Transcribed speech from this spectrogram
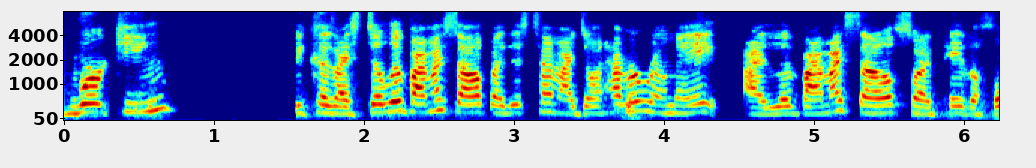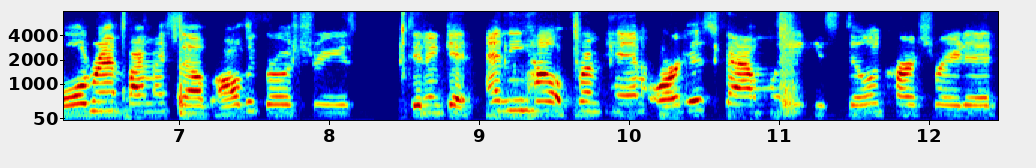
working because I still live by myself. By this time, I don't have a roommate. I live by myself. So I pay the whole rent by myself, all the groceries. Didn't get any help from him or his family. He's still incarcerated.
